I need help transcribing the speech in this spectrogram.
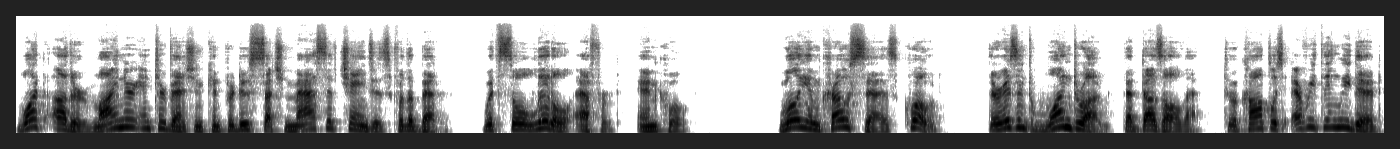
What other minor intervention can produce such massive changes for the better with so little effort? William Kraus says, quote, There isn't one drug that does all that. To accomplish everything we did,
